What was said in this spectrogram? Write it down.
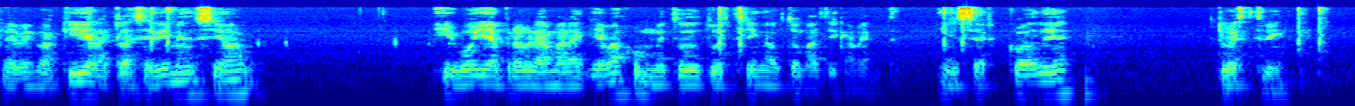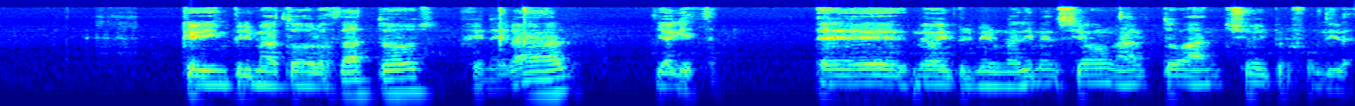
Me vengo aquí a la clase dimensión y voy a programar aquí abajo un método toString automáticamente. Insert code toString que imprima todos los datos, general y aquí está. Eh, me va a imprimir una dimensión, alto, ancho y profundidad.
